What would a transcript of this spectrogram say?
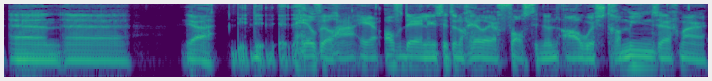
En uh, ja, die, die, heel veel HR-afdelingen zitten nog heel erg vast in hun oude stramien, zeg maar.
